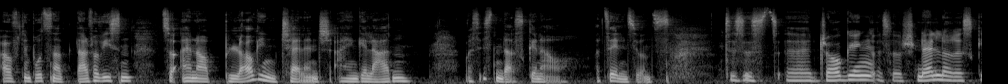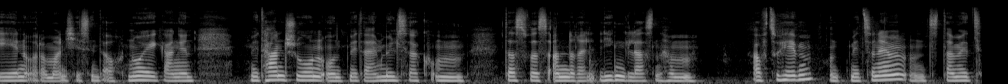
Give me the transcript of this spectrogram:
auf den Bozener Talverwiesen zu einer Blogging-Challenge eingeladen. Was ist denn das genau? Erzählen Sie uns. Das ist äh, Jogging, also schnelleres Gehen oder manche sind auch nur gegangen mit Handschuhen und mit einem Müllsack, um das, was andere liegen gelassen haben, aufzuheben und mitzunehmen und damit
